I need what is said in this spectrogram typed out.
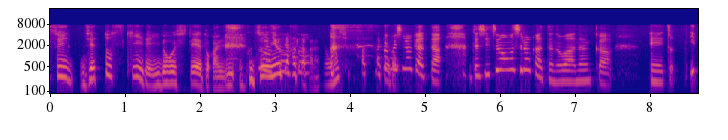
ジェットスキーで移動してとか普通に言うてはったからね。面白かったけど。面白かった。私一番面白かったのはなんかえっ、と1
